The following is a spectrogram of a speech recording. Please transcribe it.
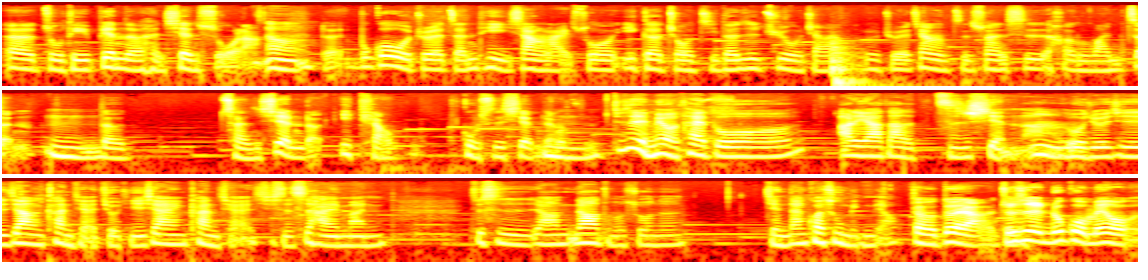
呃，主题变得很线索啦。嗯，对。不过我觉得整体上来说，一个九集的日剧，我觉得我觉得这样子算是很完整，嗯的呈现了一条故事线这样子。嗯，就是也没有太多阿里亚扎的支线啦。嗯，我觉得其实这样看起来，九集现在看起来其实是还蛮。就是要那要怎么说呢？简单、快速、明了。呃，对啊，就是如果没有，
